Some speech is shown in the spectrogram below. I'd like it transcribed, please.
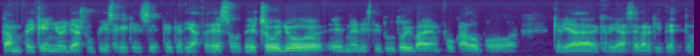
tan pequeño ya supiese que, que, quería hacer eso. De hecho, yo en el instituto iba enfocado por... Quería, quería ser arquitecto.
